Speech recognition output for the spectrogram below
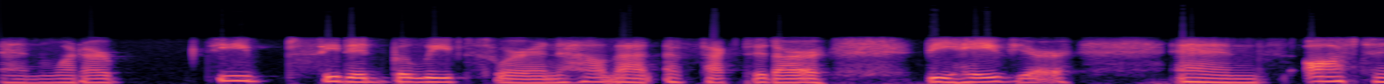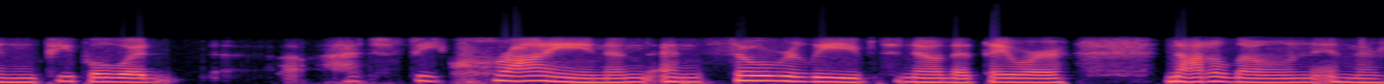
and what our deep seated beliefs were and how that affected our behavior. And often people would just be crying and, and so relieved to know that they were not alone in their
